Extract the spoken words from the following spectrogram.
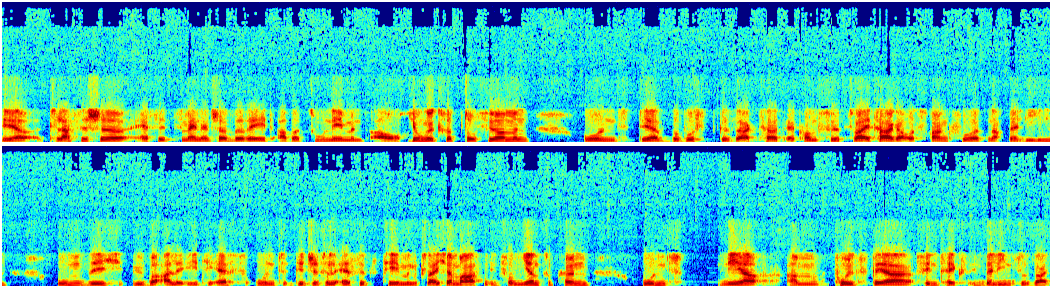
der klassische Asset Manager berät, aber zunehmend auch junge Kryptofirmen. Und der bewusst gesagt hat, er kommt für zwei Tage aus Frankfurt nach Berlin, um sich über alle ETF- und Digital Assets-Themen gleichermaßen informieren zu können und näher am Puls der Fintechs in Berlin zu sein.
